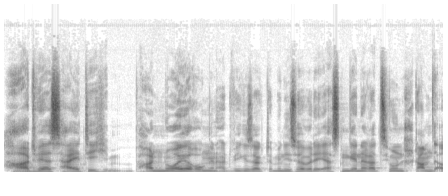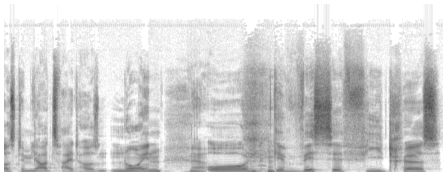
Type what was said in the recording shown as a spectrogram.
hardware-seitig ein paar Neuerungen hat. Wie gesagt, der Miniserver der ersten Generation stammt aus dem Jahr 2009 ja. und gewisse Features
